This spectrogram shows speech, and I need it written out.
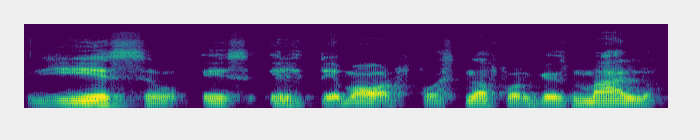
Y eso es el temor, pues, ¿no? Porque es malo,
